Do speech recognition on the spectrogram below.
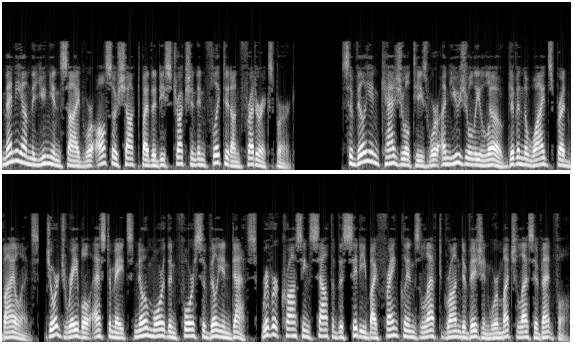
Many on the Union side were also shocked by the destruction inflicted on Fredericksburg. Civilian casualties were unusually low given the widespread violence. George Rable estimates no more than four civilian deaths. River crossings south of the city by Franklin's left Grand Division were much less eventful.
